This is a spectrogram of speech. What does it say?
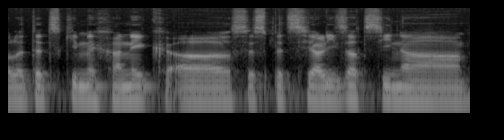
letecký mechanik a se specializací na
